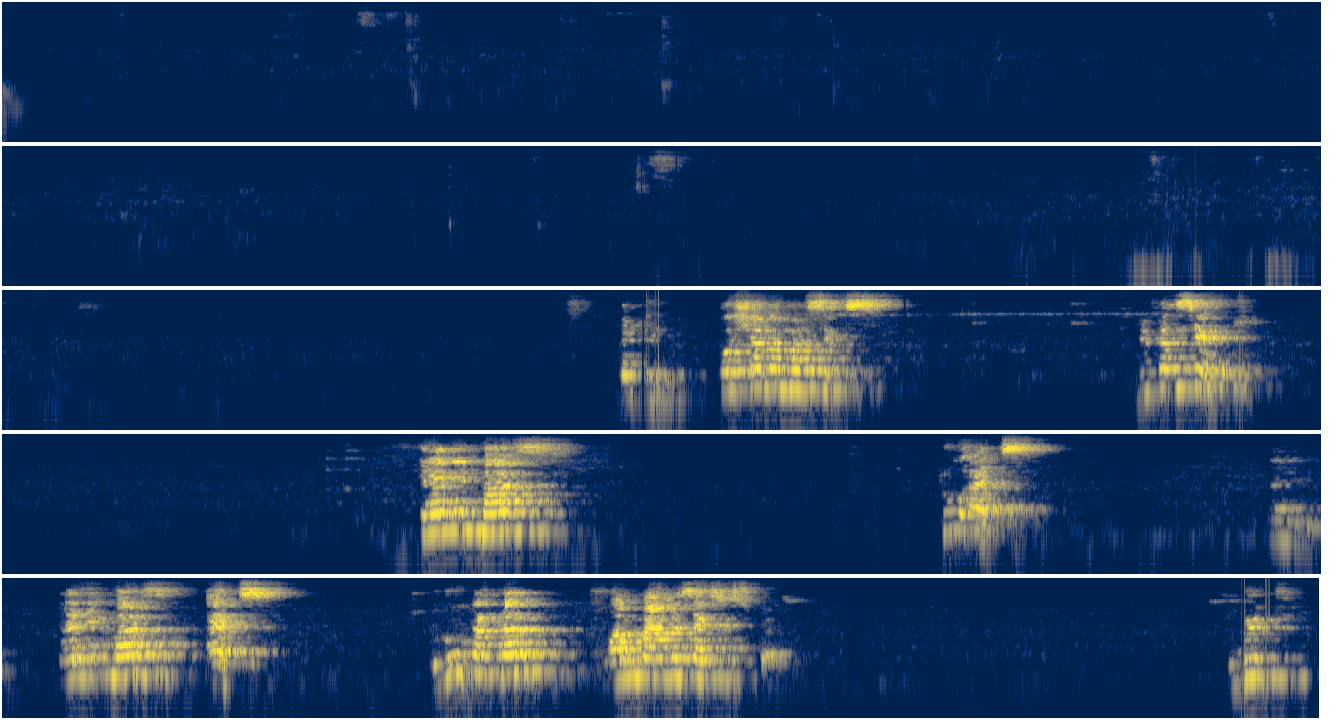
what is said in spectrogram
Thank you. Question number 6 you can say tan inverse 2x tan inverse x. Root under 1 minus x square. With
